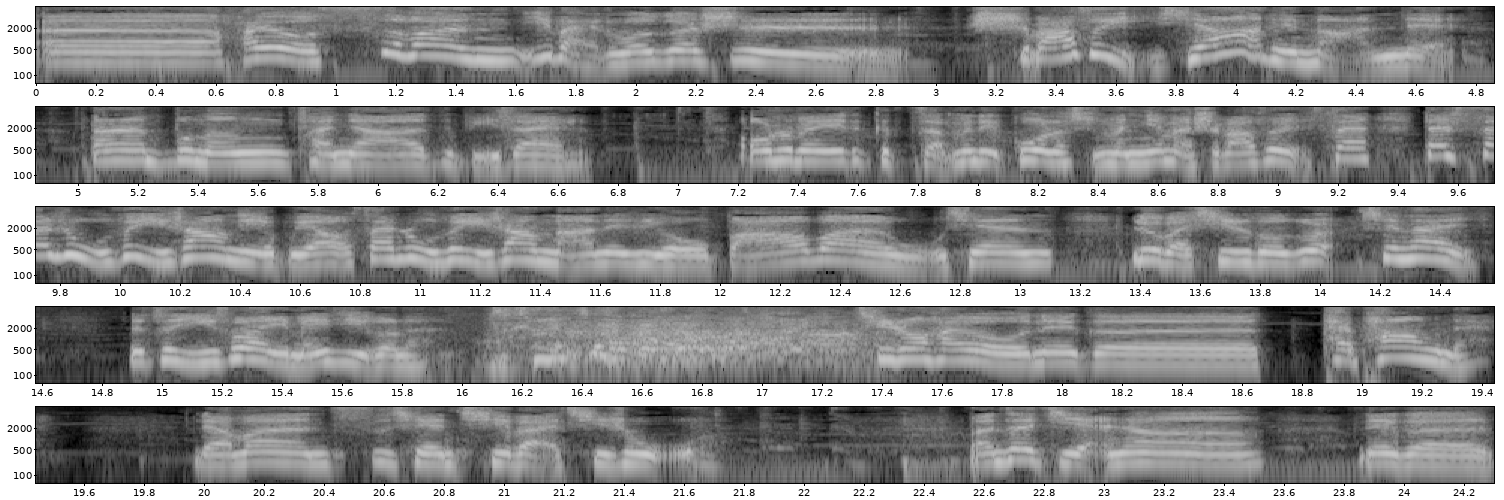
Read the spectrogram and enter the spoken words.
呃，还有四万一百多个是十八岁以下的男的，当然不能参加比赛了。欧洲杯这个怎么得过了什么年满十八岁？三但三十五岁以上的也不要，三十五岁以上男的有八万五千六百七十多个，现在这这一算也没几个了。其中还有那个太胖的，两万四千七百七十五，完再减上那个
